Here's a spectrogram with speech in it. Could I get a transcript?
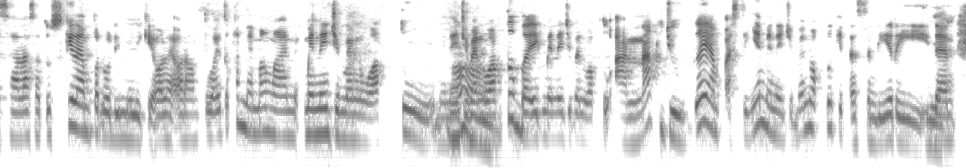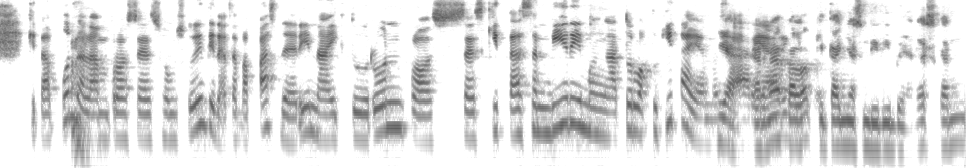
salah satu skill yang perlu dimiliki oleh orang tua itu kan memang man- manajemen waktu, manajemen Hmm. waktu baik manajemen waktu anak juga yang pastinya manajemen waktu kita sendiri Iya. dan kita pun dalam proses homeschooling tidak terlepas dari naik turun proses kita sendiri mengatur waktu kita ya Mas Ya, Arya, karena kalau gitu. kitanya sendiri beres kan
